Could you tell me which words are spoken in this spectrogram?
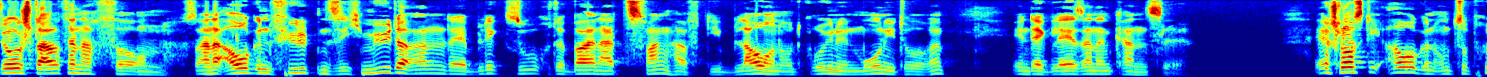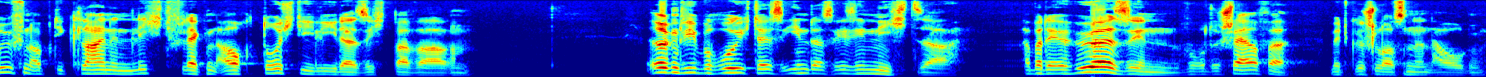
Joe starrte nach vorn. Seine Augen fühlten sich müde an, der Blick suchte beinahe zwanghaft die blauen und grünen Monitore in der gläsernen Kanzel. Er schloss die Augen, um zu prüfen, ob die kleinen Lichtflecken auch durch die Lider sichtbar waren. Irgendwie beruhigte es ihn, dass er sie nicht sah. Aber der Hörsinn wurde schärfer mit geschlossenen Augen.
